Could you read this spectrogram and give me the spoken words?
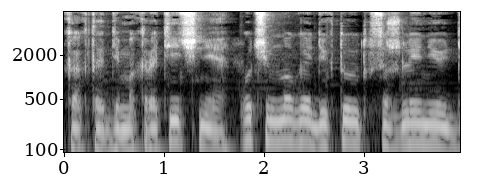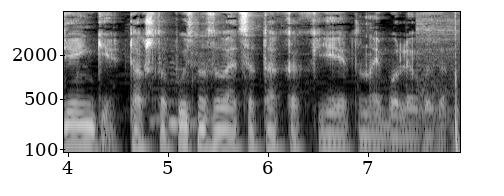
как-то демократичнее. Очень многое диктуют, к сожалению, деньги. Так что пусть называется так, как ей это наиболее выгодно.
